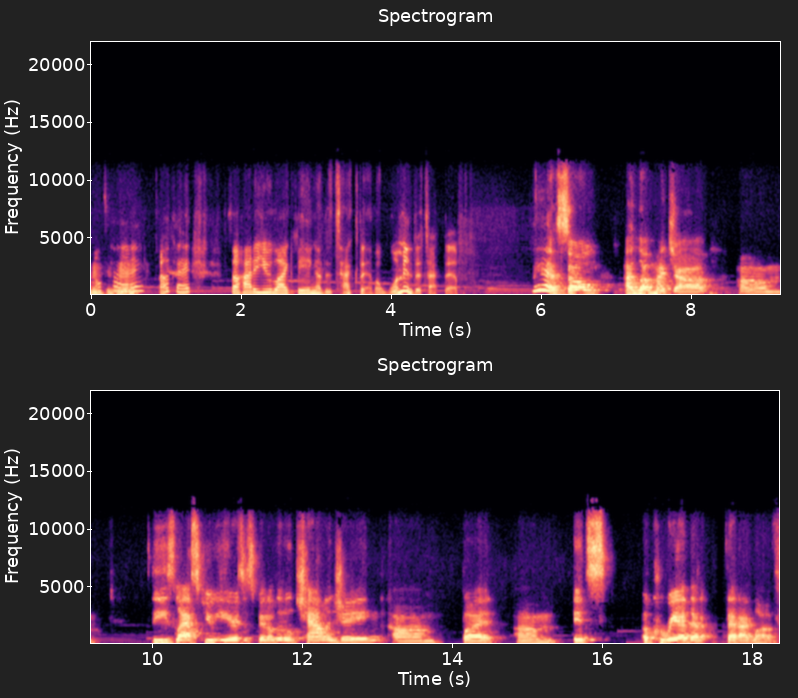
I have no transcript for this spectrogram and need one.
Mhm. Okay. Okay. So how do you like being a detective, a woman detective? Yeah. So I love my job. Um, these last few years, it's been a little challenging, um, but um, it's a career that that I love.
